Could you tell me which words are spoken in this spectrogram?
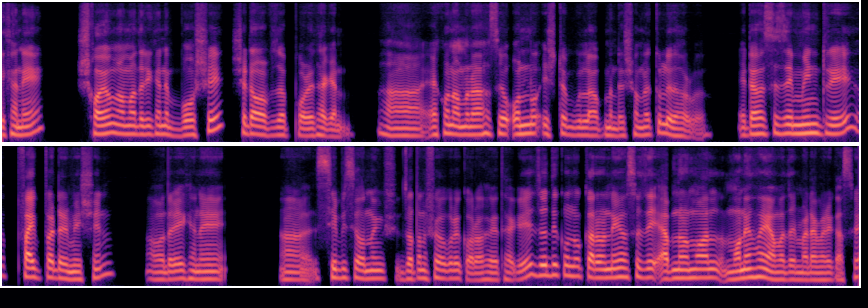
এখানে স্বয়ং আমাদের এখানে বসে সেটা অবজার্ভ করে থাকেন। এখন আমরা হচ্ছে অন্য স্টেপগুলো আপনাদের সামনে তুলে ধরব। এটা হচ্ছে যে মিন্ট্রি ফাইভ পার্টের মেশিন। আমাদের এখানে সিবিসি অনেক যত্ন সহকারে করা হয়ে থাকে। যদি কোনো কারণে হচ্ছে যে অ্যাবনরমাল মনে হয় আমাদের ম্যাডামের কাছে,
